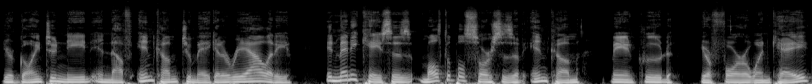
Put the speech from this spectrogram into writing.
you're going to need enough income to make it a reality. In many cases, multiple sources of income may include your 401k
